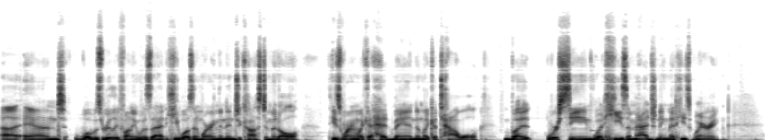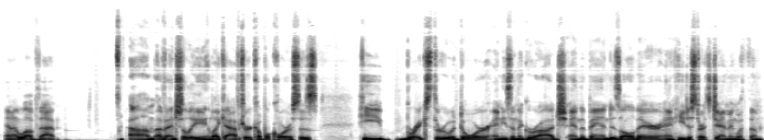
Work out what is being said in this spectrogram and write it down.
Uh, and what was really funny was that he wasn't wearing the ninja costume at all. He's wearing like a headband and like a towel, but we're seeing what he's imagining that he's wearing. And I love that. Um, eventually, like after a couple choruses, he breaks through a door and he's in the garage and the band is all there and he just starts jamming with them.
